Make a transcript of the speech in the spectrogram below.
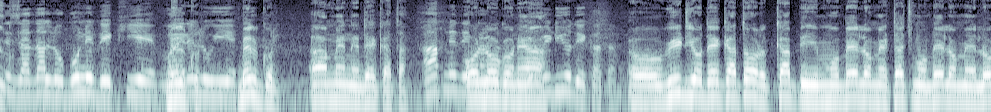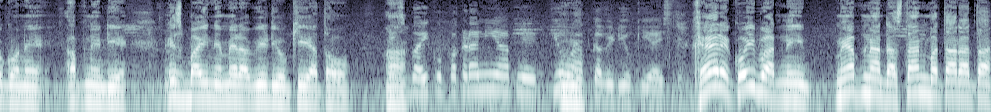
से ज़्यादा लोगों ने देखी है वायरल बिल्कुल हुई है। बिल्कुल हाँ मैंने देखा था। आपने देखा और? लोगों ने हाँ वीडियो देखा था। वो वीडियो देखा था और काफ़ी मोबाइलों में टच मोबाइलों में लोगों ने अपने लिए इस भाई ने मेरा वीडियो किया था वो। हाँ। इस भाई को पकड़ा नहीं आपने? क्यों आपका वीडियो किया इसने? खैर है कोई बात नहीं। मैं अपना दास्तान बता रहा था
